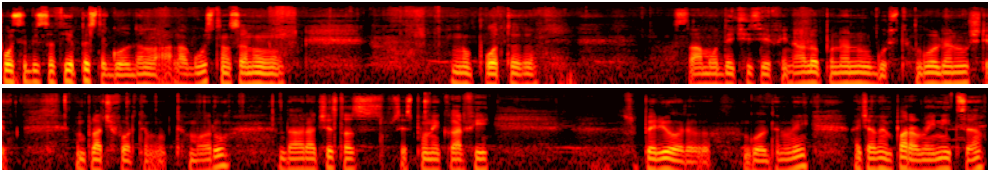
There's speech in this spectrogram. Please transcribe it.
E posibil să fie peste golden la, la gust, însă nu, nu pot uh, să am o decizie finală până nu gust. Golden nu știu. Îmi place foarte mult mărul, dar acesta se spune că ar fi superior uh, goldenului. Aici avem para lui Niță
